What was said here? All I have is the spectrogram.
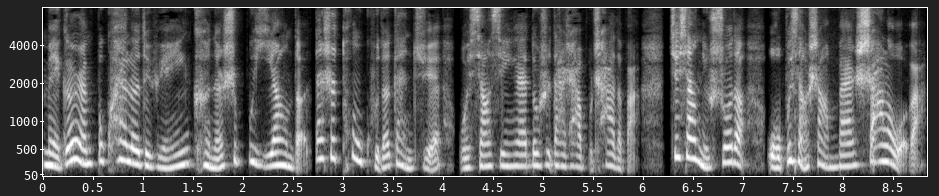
每个人不快乐的原因可能是不一样的，但是痛苦的感觉，我相信应该都是大差不差的吧。就像你说的，我不想上班，杀了我吧。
